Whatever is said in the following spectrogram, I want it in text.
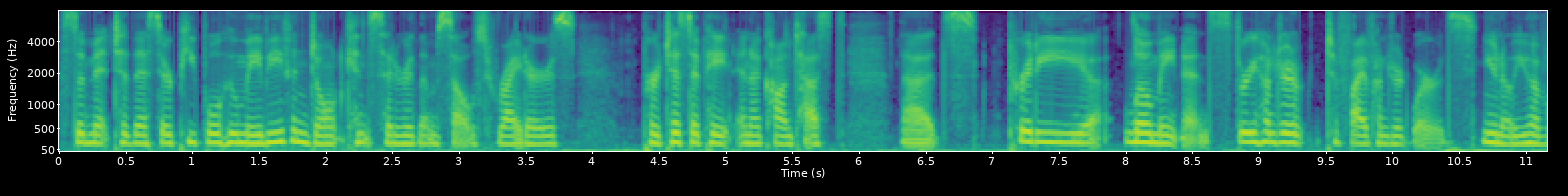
submit to this or people who maybe even don't consider themselves writers participate in a contest that's pretty low maintenance 300 to 500 words. You know you have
